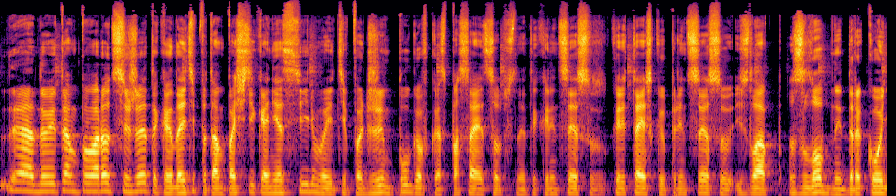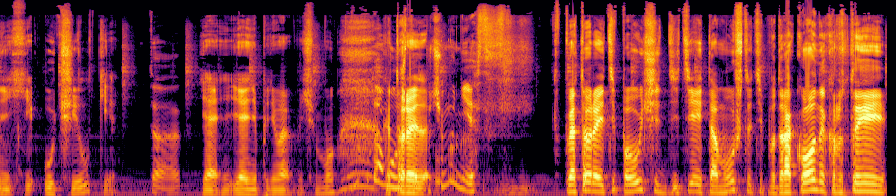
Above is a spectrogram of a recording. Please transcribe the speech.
Да, ну и там поворот сюжета, когда, типа, там почти конец фильма, и, типа, Джим Пуговка спасает, собственно, эту принцессу, китайскую принцессу из лап злобной драконихи училки. Так. Я, я не понимаю, почему. Потому Которая- что, почему нет? Которая, типа, учит детей тому, что, типа, драконы крутые.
